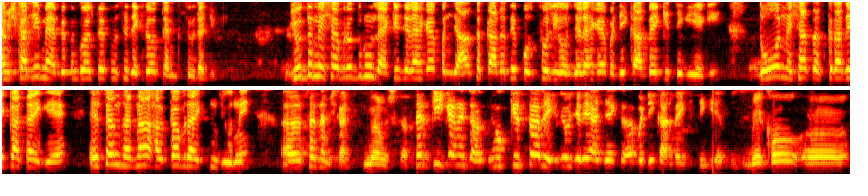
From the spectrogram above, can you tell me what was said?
ਨਮਸਕਾਰ ਜੀ ਮੈਂ ਬਿਪਨ ਗੋਇਲ ਤੇ ਤੁਸੀਂ ਦੇਖ ਰਹੇ ਹੋ ਟੈਂਕ ਸੂਰਾ ਟੀਵੀ ਯੁੱਧ ਨਸ਼ਾ ਵਿਰੁੱਧ ਨੂੰ ਲੈ ਕੇ ਜਿਹੜਾ ਹੈਗਾ ਪੰਜਾਬ ਸਰਕਾਰ ਅਤੇ ਪੁਲਿਸ ਵੱਲੋਂ ਜਿਹੜਾ ਹੈਗਾ ਵੱਡੀ ਕਾਰਵਾਈ ਕੀਤੀ ਗਈ ਹੈਗੀ। ਦੋ ਨਸ਼ਾ ਤਸਕਰਾਂ ਦੇ ਘਟ ਆਏ ਗਏ ਹੈ ਇਸ ਟਾਈਮ ਸਾਡਾ ਹਲਕਾ ਵਿਧਾਇਕ ਮੌਜੂਦ ਨੇ। ਅਹ ਸਰ ਨਮਸਕਾਰ ਨਮਸਕਾਰ। ਸਰ ਕੀ ਕਹਿਣਾ ਚਾਹੁੰਦੇ ਹੋ ਕਿਸ ਤਰ੍ਹਾਂ ਦੇਖਦੇ ਹੋ ਜਿਹੜੇ ਅੱਜ ਇੱਕ ਵੱਡੀ ਕਾਰਵਾਈ ਕੀਤੀ ਗਈ ਹੈ ਤੁਸੀਂ ਵੇਖੋ ਅਹ,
